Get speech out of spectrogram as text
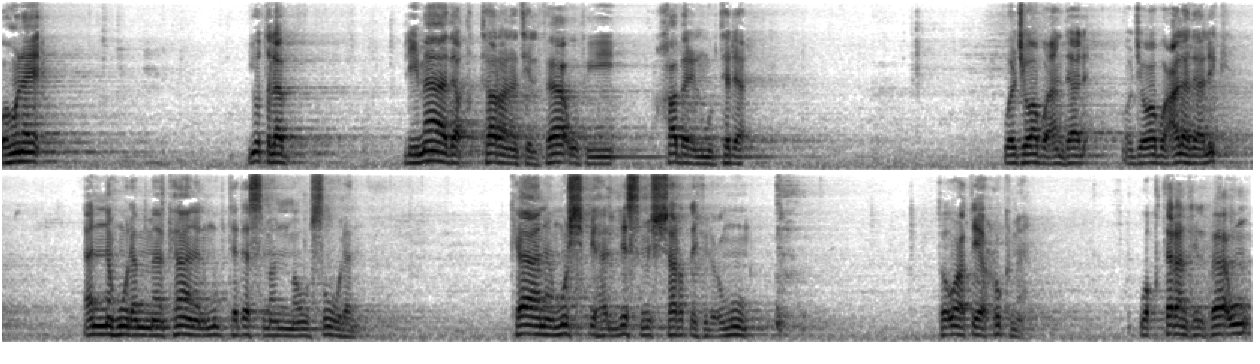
وهنا يطلب لماذا اقترنت الفاء في خبر المبتدأ؟ والجواب عن ذلك والجواب على ذلك أنه لما كان المبتدأ اسما موصولا كان مشبها لاسم الشرط في العموم فأعطي حكمه واقترنت الفاء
